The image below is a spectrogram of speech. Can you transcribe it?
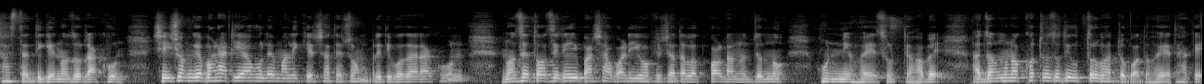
স্বাস্থ্যের দিকে নজর রাখুন। সেই সঙ্গে ভাড়াটিয়া হলে মালিকের সাথে সম্প্রীতি বজায় রাখুন। নচেত অচিরেই বাসা, বাড়ি, অফিস, আদালত পাল্টানোর জন্য হন্যে হয়ে ছুটতে হবে। আর জন্ম নক্ষত্র যদি উত্তর ভাদ্রপদ হয়ে থাকে,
